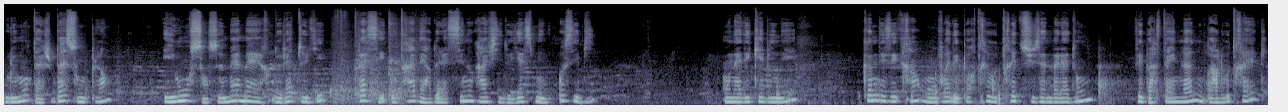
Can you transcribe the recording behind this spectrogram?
où le montage bat son plein et on sent ce même air de l'atelier passer au travers de la scénographie de Yasmine Osebi. On a des cabinets, comme des écrins où on voit des portraits au trait de Suzanne Valadon, faits par Steinlen ou par Lautrec.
